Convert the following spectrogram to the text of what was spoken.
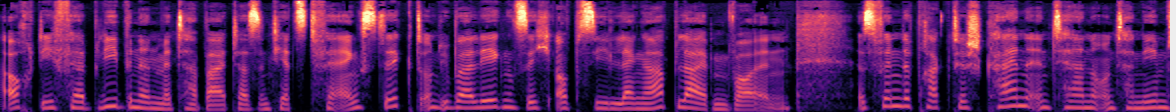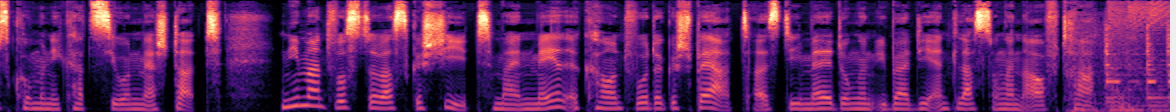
Auch die verbliebenen Mitarbeiter sind jetzt verängstigt und überlegen sich, ob sie länger bleiben wollen. Es finde praktisch keine interne Unternehmenskommunikation mehr statt. Niemand wusste, was geschieht. Mein Mail-Account wurde gesperrt, als die Meldungen über die Entlassungen auftraten.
